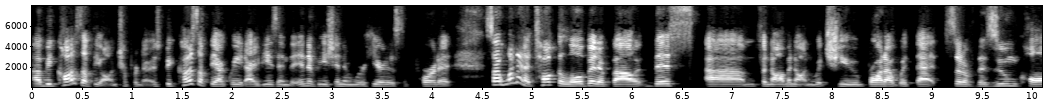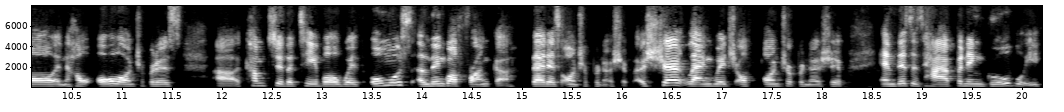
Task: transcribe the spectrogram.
uh, because of the entrepreneurs because of their great ideas and the innovation and we're here to support it. So i want to talk a little bit about this um, phenomenon which you brought up with that sort of the zoom call and how all entrepreneurs uh, come to the table with almost a lingua franca that is entrepreneurship a shared language of entrepreneurship. And this is happening globally.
